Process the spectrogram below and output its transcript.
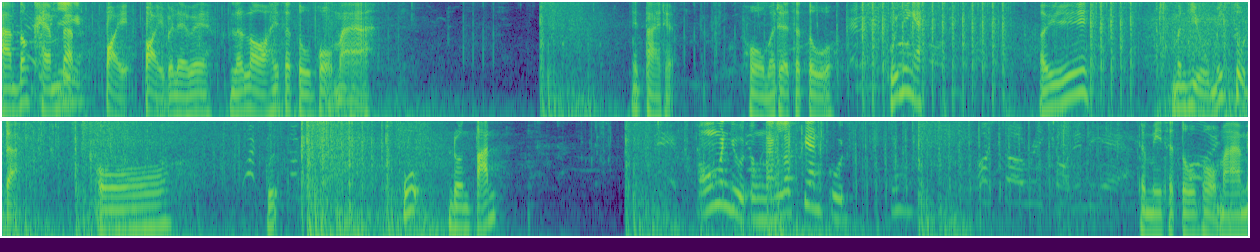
อาร์มต้องแคมป์แบบพี่ไงปล่อยปล่อยไปเลยเว้ยแล้วรอให้ศัตรูโผล่มา ไม่ตายเถอะโผล่มาเถอะศัตรู Enemy อุ้ยนี่ไงเฮ้ยมันหิวไม่สุดอะ โอ้ Watch the snug. อุ๊โดนตันอ๋อมันอยู่ตรงนั้นแล้วเพื่อนกู Hostile recon in the air. จะมีศัตรูโผล่มาไหม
